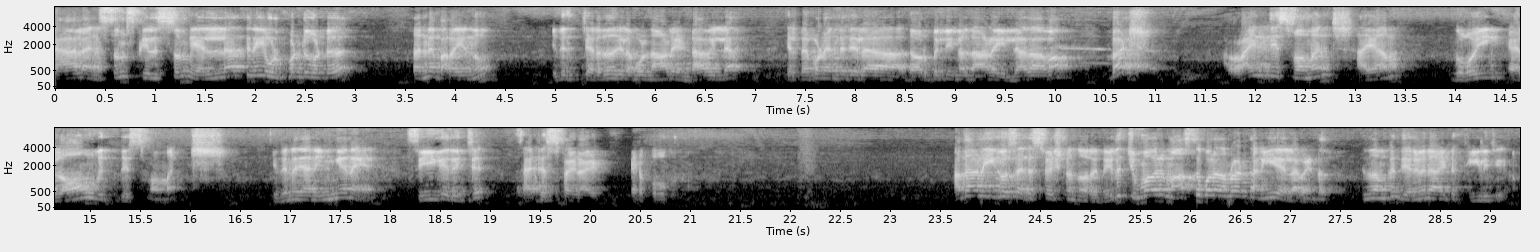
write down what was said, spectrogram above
ടാലൻസും സ്കിൽസും എല്ലാത്തിനെയും ഉൾക്കൊണ്ടുകൊണ്ട് തന്നെ പറയുന്നു ഇതിൽ ചിലത് ചിലപ്പോൾ നാളെ ഉണ്ടാവില്ല. ചിലപ്പോൾ എന്റെ ചില ദൗർബല്യങ്ങൾ നാളെ ഇല്ലാതാവാം. But right this moment I am going along with this moment ഇതിനെ ഞാൻ ഇങ്ങനെ സ്വീകരിച്ച് സാറ്റിസ്ഫൈഡ് ആയിട്ട് പോകുന്നു. അതാണ് ഈഗോ സാറ്റിസ്ഫാക്ഷൻ എന്ന് പറയുന്നത്. ഇത് ചുമ്മാ ഒരു മാസ്ക് പോലെ നമ്മളെ തനിയല്ല വേണ്ടത്. ഇത് നമുക്ക് ജനുവിനായിട്ട് ഫീൽ ചെയ്യണം.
